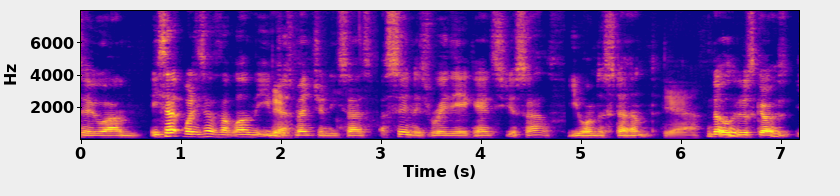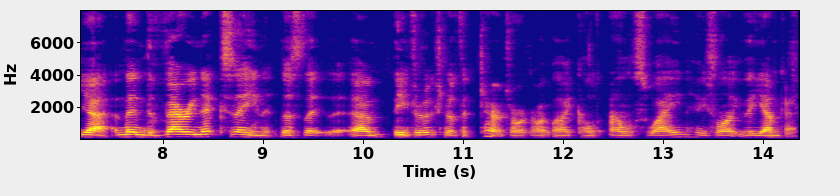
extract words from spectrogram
to um, he said when he says that line that you Yeah. just mentioned, he says, "A sin is really against yourself. You understand?" yeah. Nolan just goes, "Yeah," and then the very next scene, there's the um, the introduction of the character I quite like called Al Swain, who's like the um, Okay.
